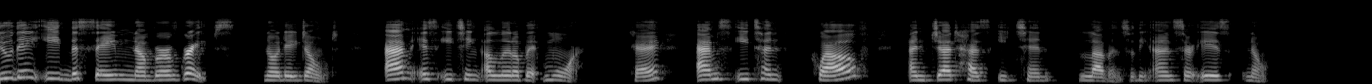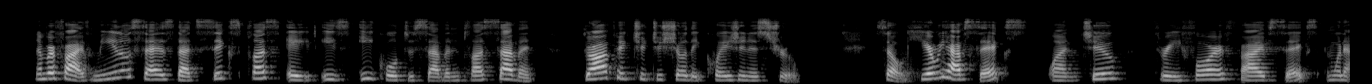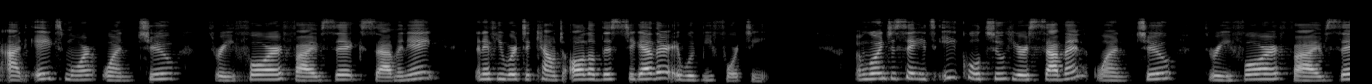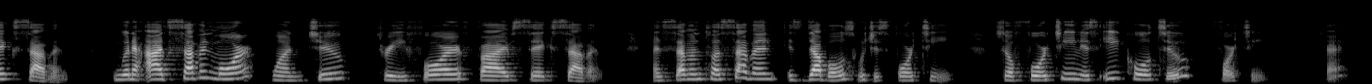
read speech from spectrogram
Do they eat the same number of grapes? No, they don't. M is eating a little bit more. Okay? M's eaten 12 and Jet has eaten 11. So the answer is no. Number five, Milo says that 6 plus 8 is equal to 7 plus 7. Draw a picture to show the equation is true. So here we have 6. 1, 2, 3, 4, 5, 6. I'm going to add 8 more. 1, 2, three, four, five, six, seven, eight. And if you were to count all of this together, it would be 14. I'm going to say it's equal to, here's 7. 1, 2, 3, 4, 5, 6, 7. I'm going to add 7 more. 1, 2, 3, 4, 5, 6, 7. And 7 plus 7 is doubles, which is 14. So 14 is equal to 14. Okay?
